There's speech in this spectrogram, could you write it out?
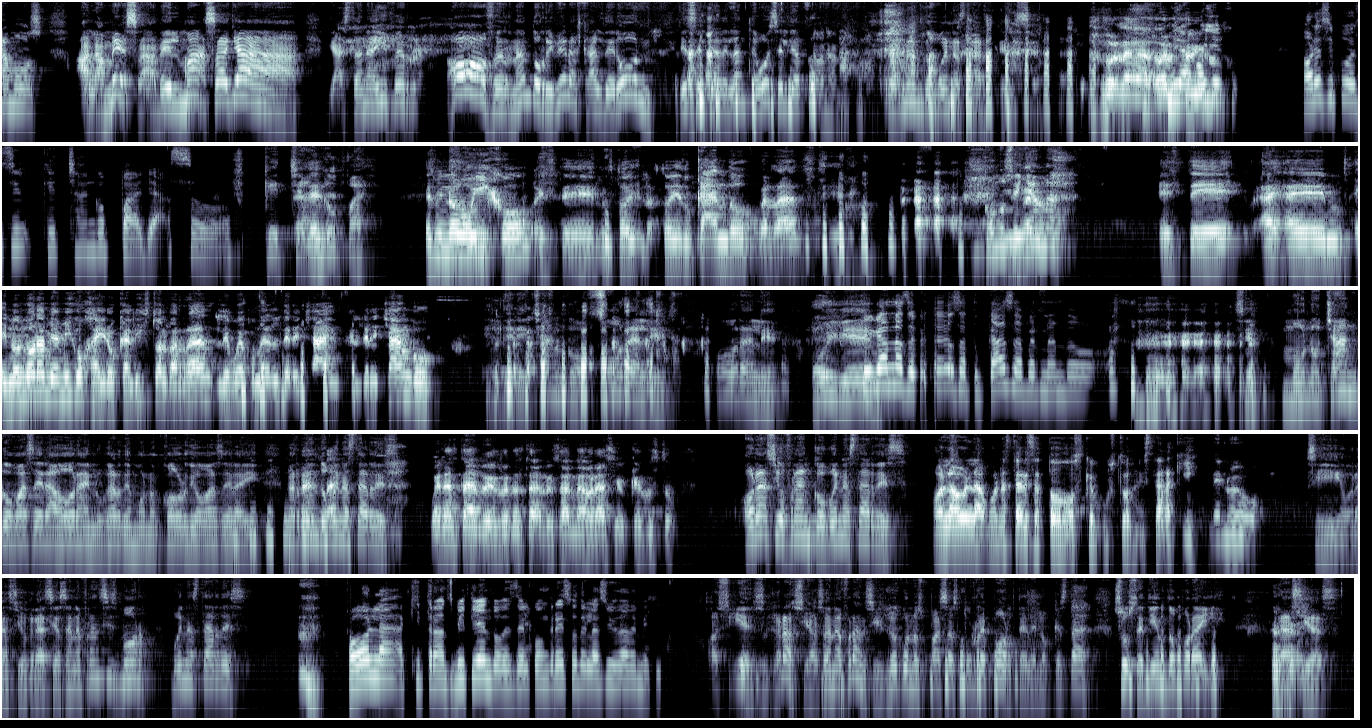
Vamos a la mesa del más allá. Ya están ahí, Fer... oh, Fernando Rivera Calderón. ¿Es el de adelante o es el de atrás? No, no, no. Fernando, buenas tardes. Hola, hola. Mira, amigo. oye, ahora sí puedo decir qué chango payaso. Qué chango, pa. Es mi nuevo hijo, este, lo estoy, lo estoy educando, ¿verdad? Este, ¿Cómo Y se bueno, llama? Este, a- en honor a mi amigo Jairo Calisto Albarrán, le voy a poner el, el derechango. El derechango. Órale, órale. Muy Qué bien. ganas de meterlos a tu casa, Fernando. Sí, monochango va a ser ahora en lugar de monocordio, va a ser ahí. Fernando, buenas tardes. Buenas tardes, buenas tardes, Ana Horacio, qué gusto. Horacio Franco, buenas tardes. Hola, hola, buenas tardes a todos. Qué gusto estar aquí de nuevo. Sí, Horacio, gracias. Ana Francis Moore, buenas tardes. Hola, aquí transmitiendo desde el Congreso de la Ciudad de México. Así es, gracias, Ana Francis. Luego nos pasas tu reporte de lo que está sucediendo por ahí. Gracias.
